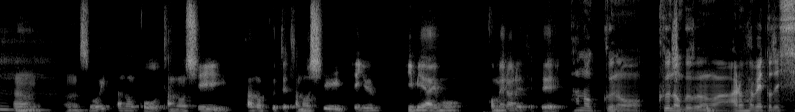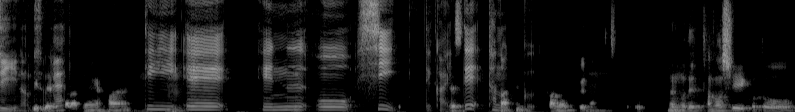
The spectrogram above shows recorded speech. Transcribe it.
うん。うん、そういったのをこう楽しい、タノックって楽しいっていう意味合いも込められてて、タノックの「ク」の部分はアルファベットで C なんですよね。ね、はい。TANOC って書いてタノック。タノックなんですけど。なので楽しいことを、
